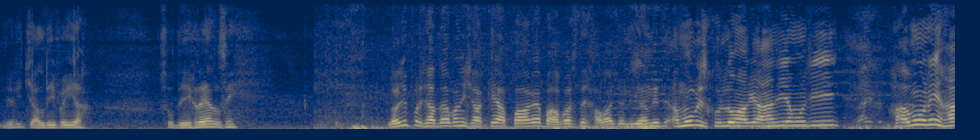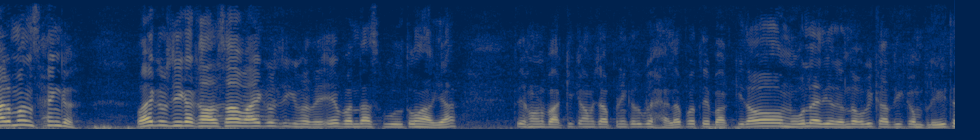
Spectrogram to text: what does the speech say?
ਜਿਹੜੀ ਚੱਲਦੀ ਪਈ ਆ। ਸੋ ਦੇਖ ਰਹੇ ਆ ਤੁਸੀਂ। ਲਓ ਜੀ, ਪ੍ਰਸ਼ਾਦਾ ਪਾਣੀ ਛੱਕ ਕੇ ਆਪਾਂ ਆ ਗਏ, ਵਾਪਸ ਤੇ ਹਵਾ ਚੱਲੀ ਜਾਂਦੀ ਤੇ ਅਮੂ ਵੀ ਸਕੂਲੋਂ ਆ ਗਿਆ। ਹਾਂਜੀ ਅਮੂ ਜੀ। ਅਮੂ ਨਹੀਂ, ਹਰਮਨ ਸਿੰਘ। ਵਾਹਿਗੁਰੂ ਜੀ ਕਾ ਖਾਲਸਾ, ਵਾਹਿਗੁਰੂ ਜੀ ਕੀ ਫਤਿਹ। ਇਹ ਬੰਦਾ ਸਕੂਲ ਤੋਂ ਆ ਗਿਆ ਤੇ ਹੁਣ ਬਾਕੀ ਕੰਮ ਚ ਆਪਣੀ ਕਰੂਗਾ ਹੈਲਪ ਤੇ ਬਾਕੀ ਦਾ ਉਹ ਮੋਲ ਏਰੀਆ ਰਹਿੰਦਾ, ਉਹ ਵੀ ਕਰਦੀ ਕੰਪਲੀਟ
